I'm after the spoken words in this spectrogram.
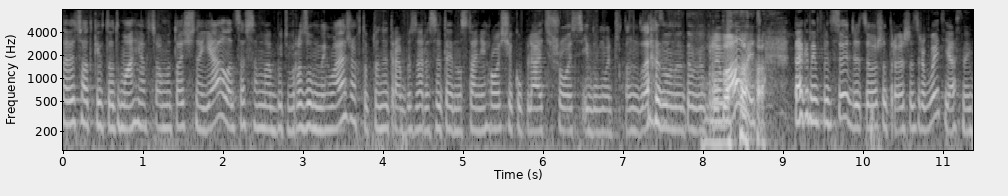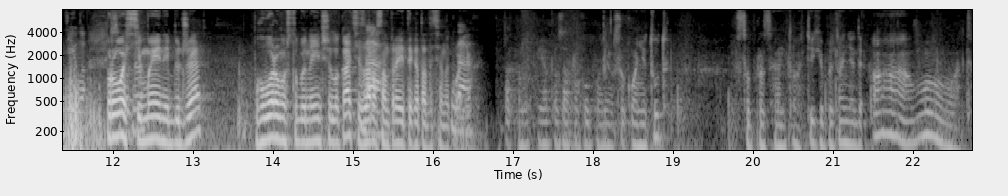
100% тут магія в цьому точно є, але це все має бути в розумних межах. Тобто не треба зараз іти на останні гроші, купляти щось і думати, що там зараз воно тобі Ну привалить. Так не працює для цього, що треба щось робити, ясне діло. Про Абсолютно. сімейний бюджет. Поговоримо з тобою на іншій локації. Зараз Да. нам треба йти кататися на Да. конях. Так, ну, я по запаху поняв, що коні тут 100%. Тільки питання, де. А, вот.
